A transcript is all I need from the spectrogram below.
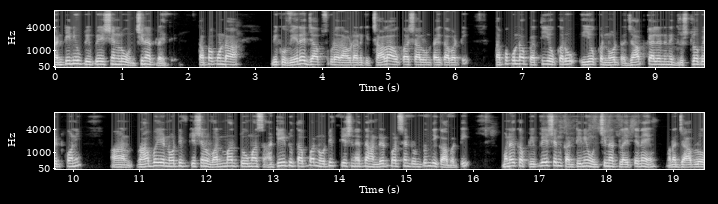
కంటిన్యూ ప్రిపరేషన్లో ఉంచినట్లయితే తప్పకుండా మీకు వేరే జాబ్స్ కూడా రావడానికి చాలా అవకాశాలు ఉంటాయి కాబట్టి తప్పకుండా ప్రతి ఒక్కరూ ఈ యొక్క నోట్ జాబ్ క్యాలెండర్ని దృష్టిలో పెట్టుకొని రాబోయే notification one month two months అటు ఇటు తప్ప నోటిఫికేషన్ అయితే హండ్రెడ్ పర్సెంట్ ఉంటుంది కాబట్టి మన యొక్క ప్రిపరేషన్ కంటిన్యూ ఉంచినట్లయితేనే మన జాబ్లో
